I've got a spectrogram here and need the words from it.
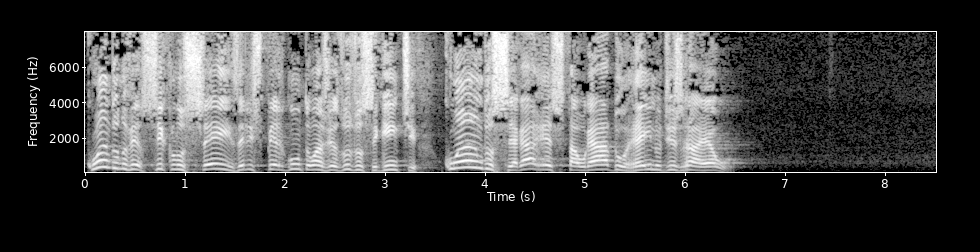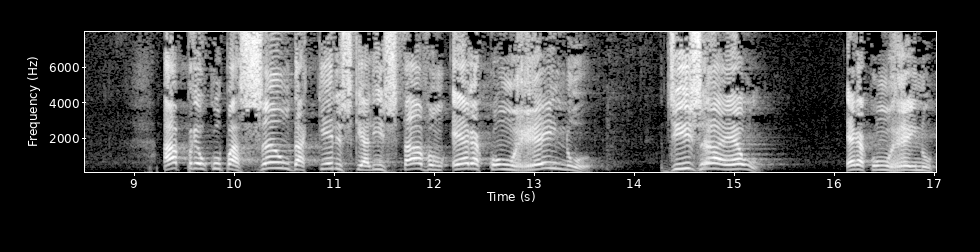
Quando no versículo 6 eles perguntam a Jesus o seguinte: quando será restaurado o reino de Israel? A preocupação daqueles que ali estavam era com o reino de Israel era com o reino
